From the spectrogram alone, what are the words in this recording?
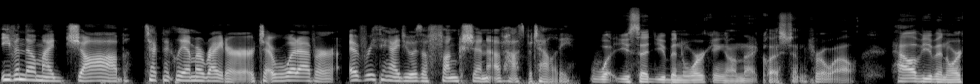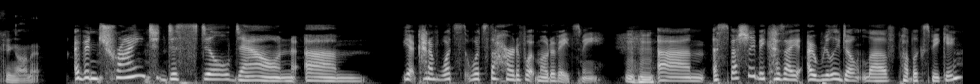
even though my job, technically I'm a writer or, to, or whatever, everything I do is a function of hospitality. what you said you've been working on that question for a while. How have you been working on it? I've been trying to distill down, um, yeah, kind of what's what's the heart of what motivates me. Mm-hmm. um, especially because I, I really don't love public speaking,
